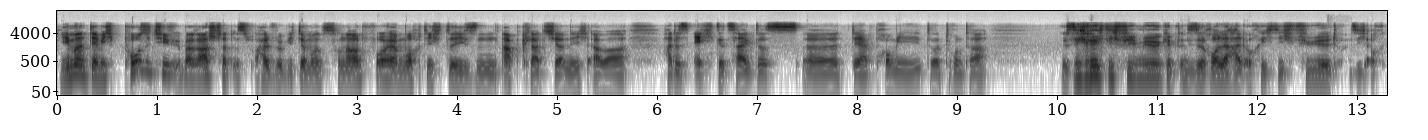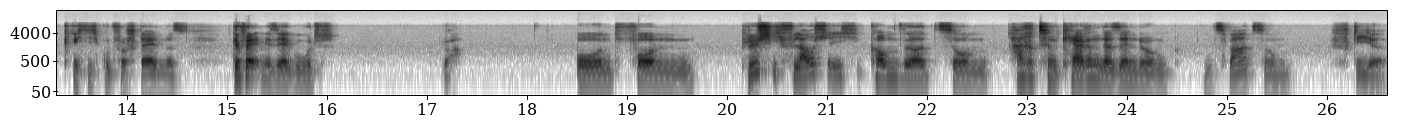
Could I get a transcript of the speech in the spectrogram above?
Jemand, der mich positiv überrascht hat, ist halt wirklich der Monstronaut. Vorher mochte ich diesen Abklatsch ja nicht, aber hat es echt gezeigt, dass äh, der Promi dort drunter sich richtig viel Mühe gibt und diese Rolle halt auch richtig fühlt und sich auch richtig gut verstellt. Und das gefällt mir sehr gut. Und von plüschig flauschig kommen wir zum harten Kern der Sendung. Und zwar zum Stier.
